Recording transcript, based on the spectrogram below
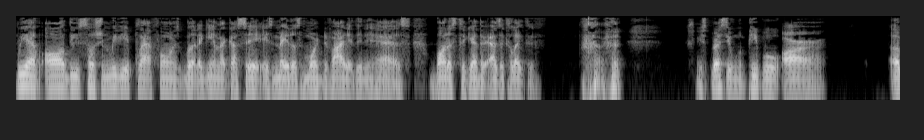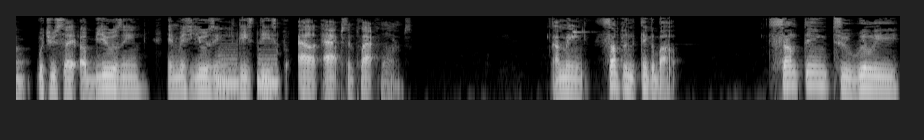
We have all these social media platforms, but again, like I said, it's made us more divided than it has brought us together as a collective. Especially when people are, uh, what you say, abusing and misusing mm-hmm. these these uh, apps and platforms. I mean, something to think about. Something to really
